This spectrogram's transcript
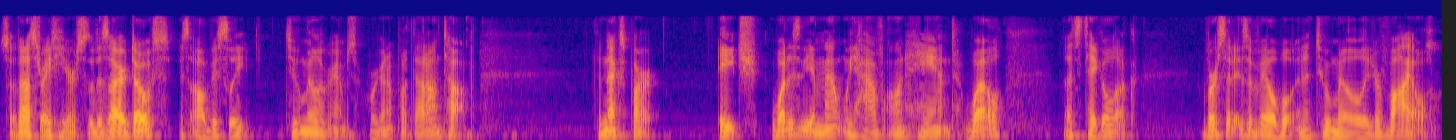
So that's right here. So the desired dose is obviously 2 milligrams. We're going to put that on top. The next part, H, what is the amount we have on hand? Well, let's take a look. Versed is available in a 2 milliliter vial.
